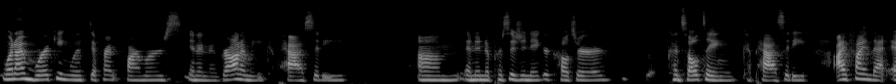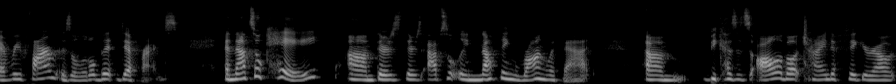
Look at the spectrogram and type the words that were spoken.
when I'm working with different farmers in an agronomy capacity, um, and in a precision agriculture consulting capacity, I find that every farm is a little bit different, and that's okay. Um, there's there's absolutely nothing wrong with that um, because it's all about trying to figure out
